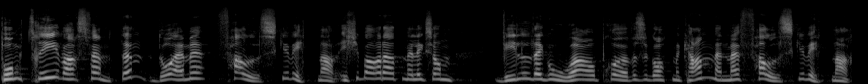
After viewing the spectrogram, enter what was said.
Punkt 3, vers 15. Da er vi falske vitner. Ikke bare det at vi liksom vil det gode og prøver så godt vi kan, men vi er falske vitner.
